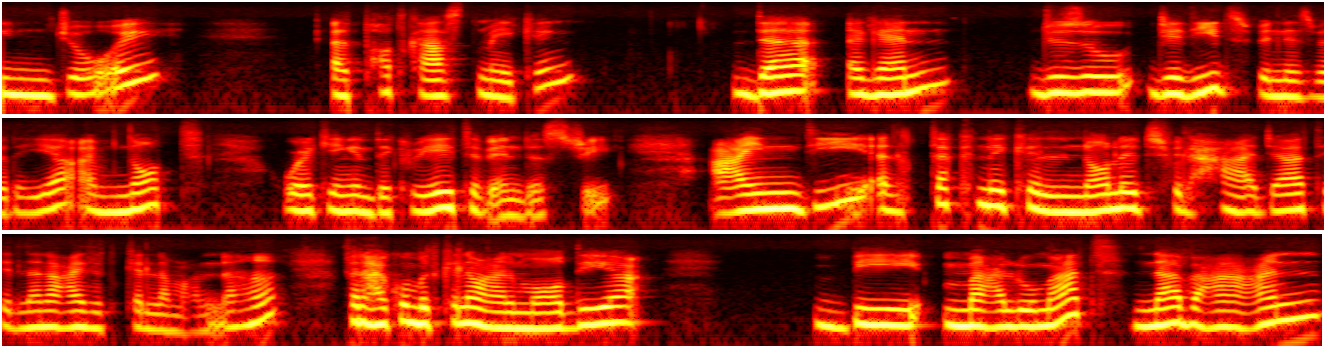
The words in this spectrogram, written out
enjoy البودكاست making. ده again جزء جديد بالنسبة لي I'm not working in the creative industry. عندي التكنيكال knowledge في الحاجات اللي أنا عايزة أتكلم عنها. فأنا هكون بتكلم عن المواضيع بمعلومات نابعة عن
